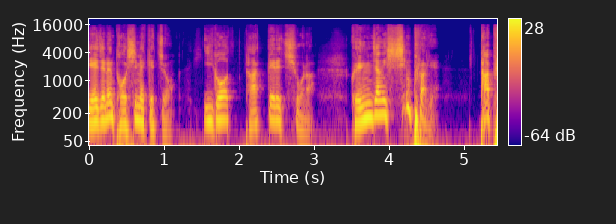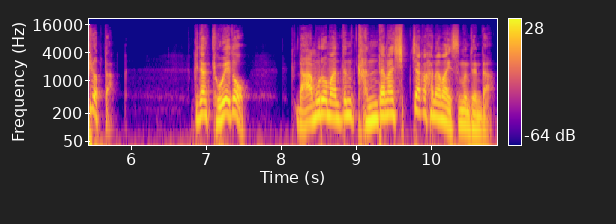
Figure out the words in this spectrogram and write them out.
예전엔 더 심했겠죠. 이거 다 때려치워라. 굉장히 심플하게. 다 필요 없다. 그냥 교회도 나무로 만든 간단한 십자가 하나만 있으면 된다.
